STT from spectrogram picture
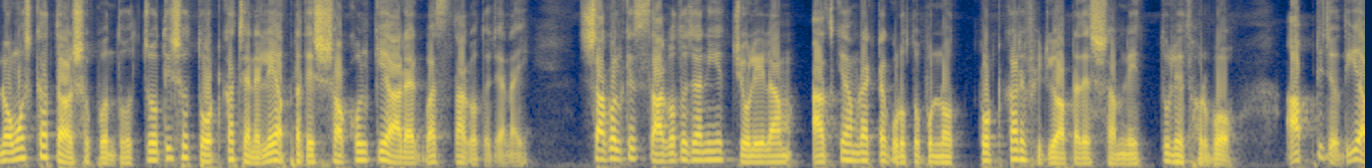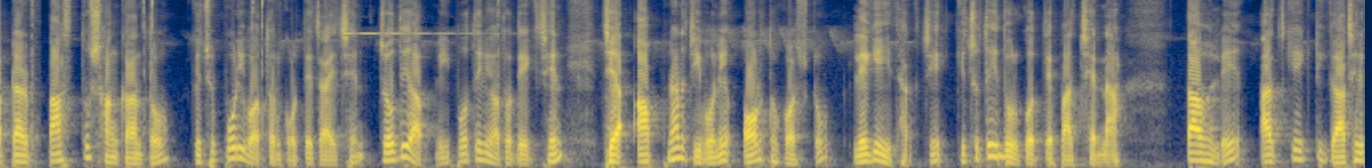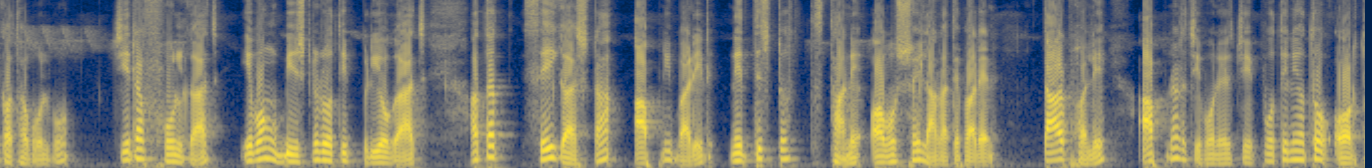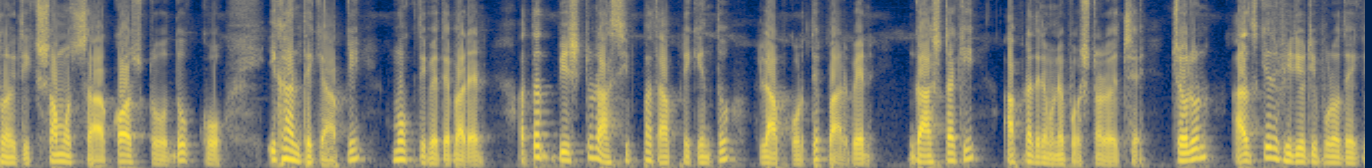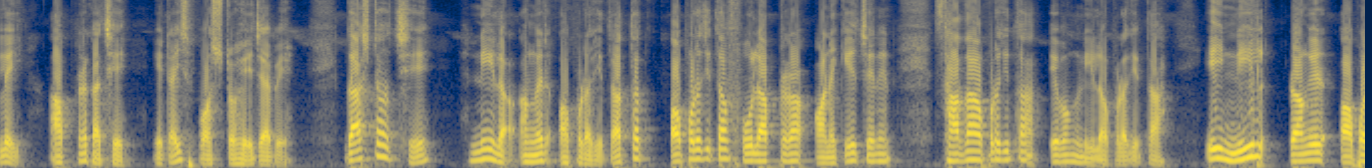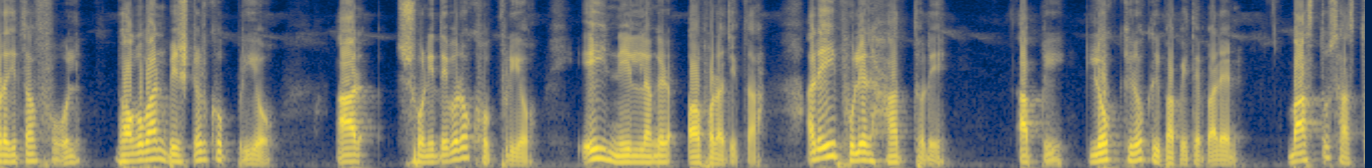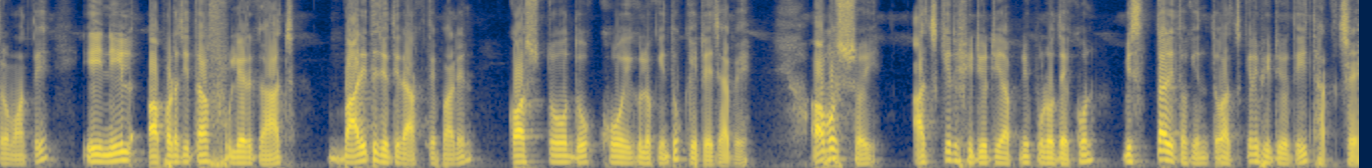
নমস্কার দর্শক বন্ধু, জ্যোতিষ টোটকা চ্যানেলে আপনাদের সকলকে আর একবার স্বাগত জানাই। সকলকে স্বাগত জানিয়ে চলে এলাম। আজকে আমরা একটা গুরুত্বপূর্ণ টোটকার ভিডিও আপনাদের সামনে তুলে ধরব। আপনি যদি আপনার বাস্তু সংক্রান্ত কিছু পরিবর্তন করতে চাইছেন, যদি আপনি প্রতিনিয়ত দেখছেন যে আপনার জীবনে অর্থকষ্ট লেগেই থাকছে, কিছুতেই দূর করতে পারছেন না, তাহলে আজকে একটি গাছের কথা বলব, যেটা ফুল গাছ এবং বিষ্ণুর অতি প্রিয় গাছ। অর্থাৎ সেই গাছটা আপনি বাড়ির নির্দিষ্ট স্থানে অবশ্যই লাগাতে পারেন। তার ফলে আপনার জীবনের যে প্রতিনিয়ত অর্থনৈতিক সমস্যা, কষ্ট, দুঃখ, এখান থেকে আপনি মুক্তি পেতে পারেন। অর্থাৎ বিষ্ণুর আশীর্বাদ আপনি কিন্তু লাভ করতে পারবেন। গাছটা কি? আপনাদের মনে প্রশ্ন রয়েছে। চলুন আজকের ভিডিওটি পুরো দেখলেই আপনার কাছে এটাই স্পষ্ট হয়ে যাবে। গাছটা হচ্ছে নীল রঙের অপরাজিতা। অর্থাৎ অপরাজিতা ফুল আপনারা অনেকেই চেনেন। সাদা অপরাজিতা এবং নীল অপরাজিতা। এই নীল রঙের অপরাজিতা ফুল ভগবান বিষ্ণুর খুব প্রিয় আর শনিদেবেরও খুব প্রিয়। এই নীল রঙের অপরাজিতা। আর এই ফুলের হাত ধরে আপনি লক্ষ্মীরও কৃপা পেতে পারেন। বাস্তুশাস্ত্র মতে এই নীল অপরাজিতা ফুলের গাছ বাড়িতে যদি রাখতে পারেন কষ্ট, দুঃখ, এগুলো কিন্তু কেটে যাবে। অবশ্যই আজকের ভিডিওটি আপনি পুরো দেখুন, বিস্তারিত কিন্তু আজকের ভিডিওতেই থাকছে।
